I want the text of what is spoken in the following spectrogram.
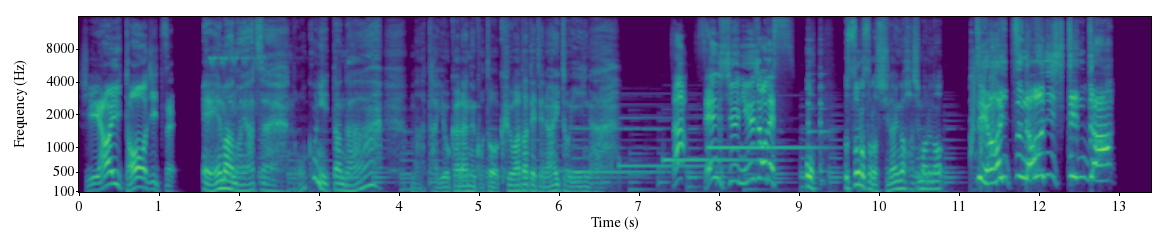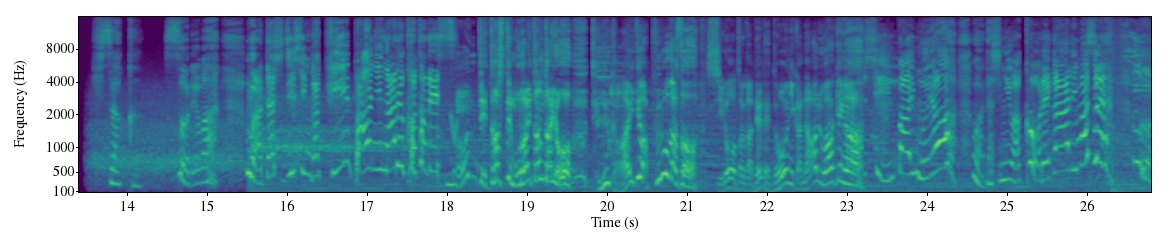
試合当日。エマのやつどこに行ったんだ？またよからぬことを企ててないといいがさあ選手入場です。おそろそろ試合が始まるな。ってあいつ何してんだ？秘策それは私自身がキーパーになることです。なんで出してもらえたんだよ。っていうか相手はプロだぞ。素人が出てどうにかなるわけが。心配無用。私にはこれがあります。うわ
